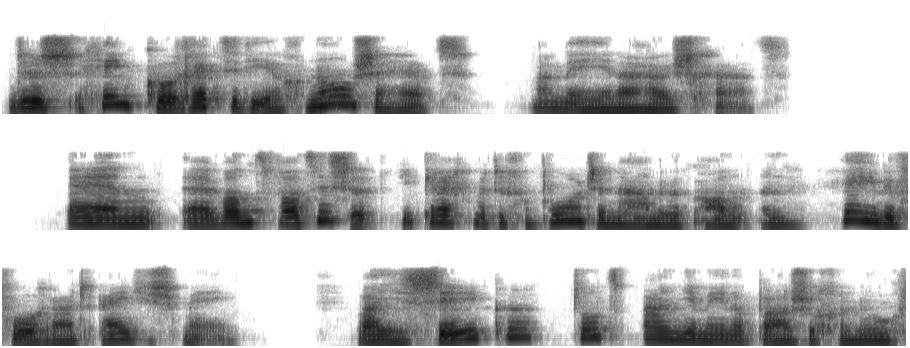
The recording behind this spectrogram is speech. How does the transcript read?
dus geen correcte diagnose hebt waarmee je naar huis gaat. En, uh, want wat is het? Je krijgt met de geboorte namelijk al een hele voorraad eitjes mee, waar je zeker tot aan je menopauze genoeg,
